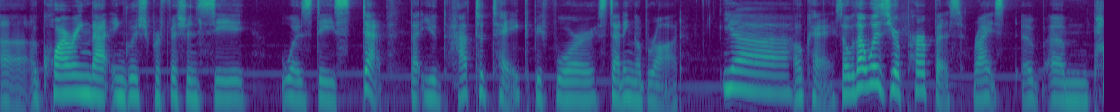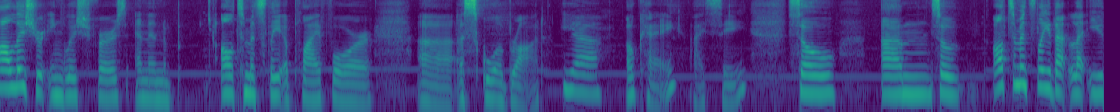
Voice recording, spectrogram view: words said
uh, acquiring that English proficiency, was the step that you had to take before studying abroad? Yeah, Okay. So that was your purpose, right? Uh, Um, polish your English first, and then ultimately apply for uh, a school abroad. yeah, Okay, I see. So, um, so ultimately that led you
